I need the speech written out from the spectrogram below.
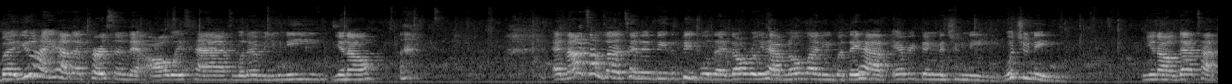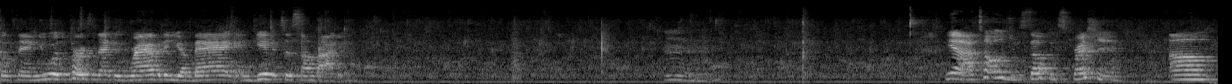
but you know how you have that person that always has whatever you need, you know? And nine times out of ten, it'd be the people that don't really have no money, but they have everything that you need. What you need. You know, that type of thing. You were the person that could grab it in your bag and give it to somebody. Mm. Yeah, I told you, self-expression. Um,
